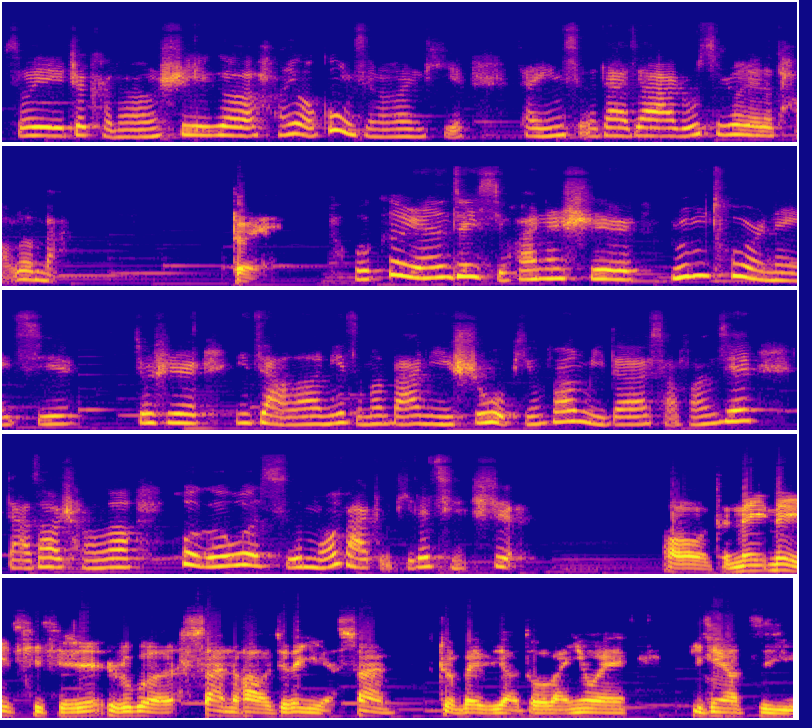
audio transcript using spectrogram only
所以这可能是一个很有共性的问题，才引起了大家如此热烈的讨论吧。对，我个人最喜欢的是 room tour 那一期，就是你讲了你怎么把你十五平方米的小房间打造成了霍格沃茨魔法主题的寝室。哦，对，那那一期其实如果算的话，我觉得也算准备比较多吧，因为毕竟要自己，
